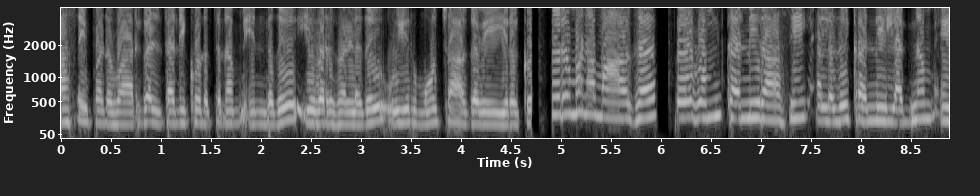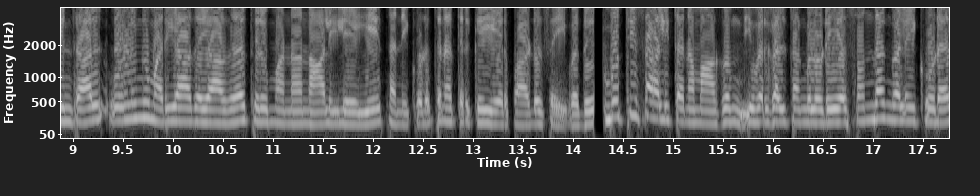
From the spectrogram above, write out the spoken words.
ஆசைப்படுவார்கள். தனி கொடுத்தனம் என்பது இவர்களது உயிர் மூச்சாகவே இருக்கும். திருமணமாக போகும் கன்னிராசி அல்லது கன்னி லக்னம் என்றால் ஒழுங்கு மரியாதையாக திருமண நாளிலேயே தனி கொடுத்தனத்திற்கு ஏற்பாடு செய்வது புத்திசாலித்தனமாகும். இவர்கள் தங்களுடைய சொந்தங்களை கூட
